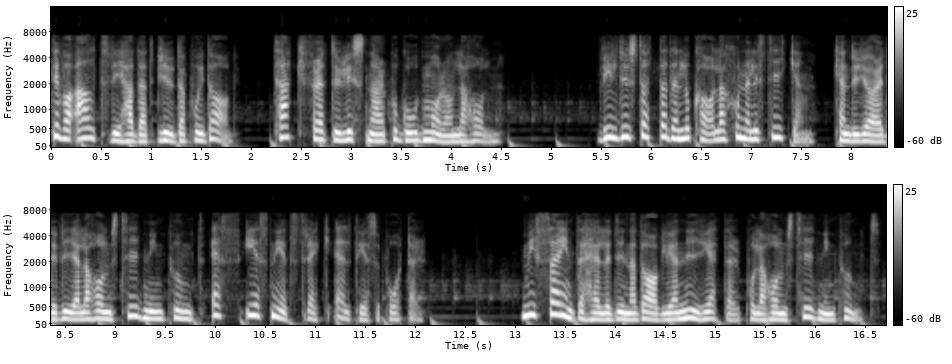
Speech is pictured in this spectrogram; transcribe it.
Det var allt vi hade att bjuda på idag. Tack för att du lyssnar på God morgon Laholm. Vill du stötta den lokala journalistiken kan du göra det via laholmstidning.se lt-supporter. Missa inte heller dina dagliga nyheter på laholmstidning.se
